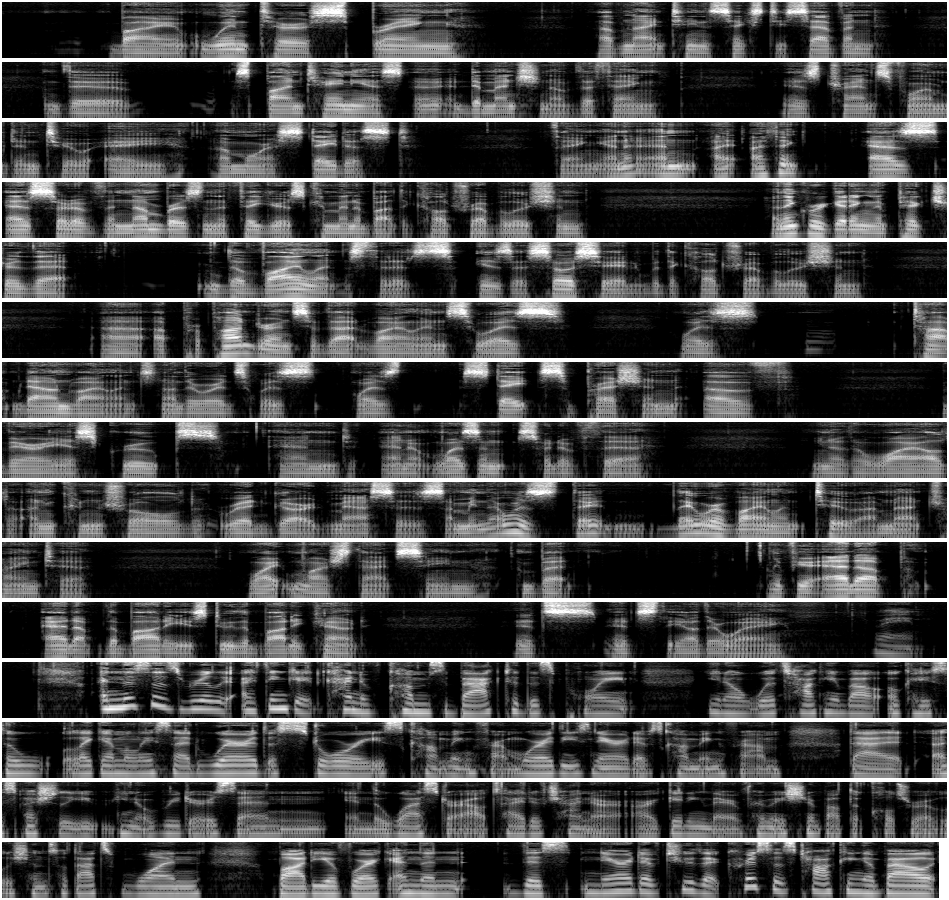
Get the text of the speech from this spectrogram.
by winter spring of 1967, the spontaneous uh, dimension of the thing is transformed into a, a more statist thing. And, and I, I think as as sort of the numbers and the figures come in about the Cultural Revolution, I think we're getting the picture that the violence that is, is associated with the Cultural Revolution, uh, a preponderance of that violence was was top down violence. In other words, was was state suppression of various groups, and and it wasn't sort of the you know the wild, uncontrolled Red Guard masses. I mean, there was they they were violent too. I'm not trying to whitewash that scene. But if you add up add up the bodies, do the body count, it's it's the other way. Right. And this is really, I think it kind of comes back to this point, you know, with talking about, okay, so like Emily said, where are the stories coming from? Where are these narratives coming from that especially, you know, readers in, in the West or outside of China are, are getting their information about the Cultural Revolution? So that's one body of work. And then this narrative, too, that Chris is talking about,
